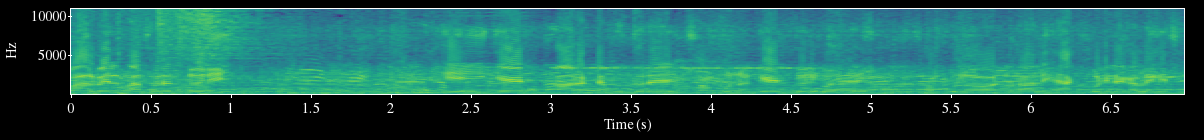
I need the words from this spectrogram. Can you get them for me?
মার্বেল পাথরের তৈরি। এই গেট আর একটা ভিতরে সম্পূর্ণ গেট তৈরি করতে সম্পূর্ণ টোটাল এক কোটি টাকা লেগেছে।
